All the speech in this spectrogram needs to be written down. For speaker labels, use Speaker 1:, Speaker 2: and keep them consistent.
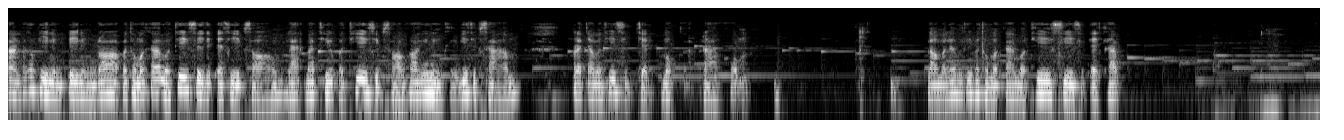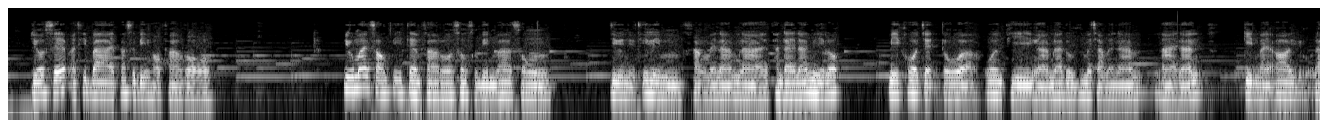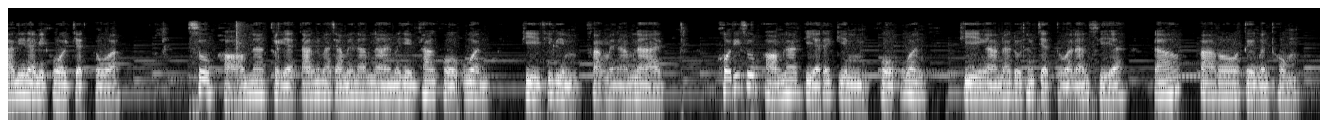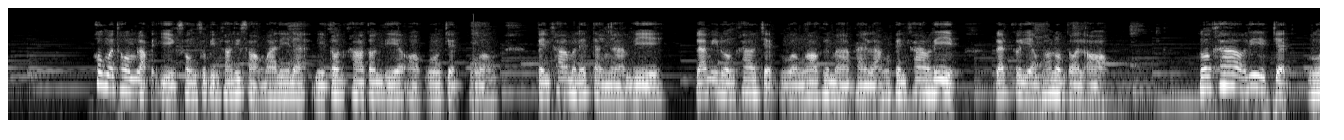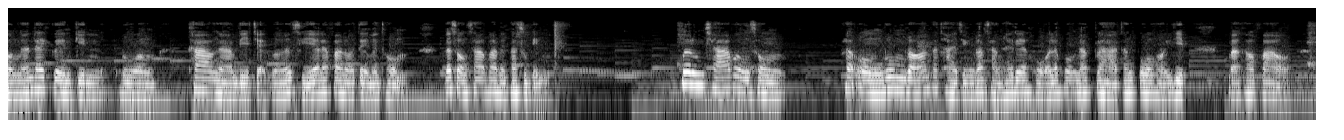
Speaker 1: อ่านพระคัมภีร์หนึ่งปีหนึ่งรอบปฐมกาลบทที่ 41 42 และมัทธิวบทที่ 12 ข้อที่1ถึง23 ประจำวันที่ 17 มกราคม เรามาเริ่มที่ปฐมกาลบทที่ 41 ครับ โยเซฟอธิบายพระสุบินของฟาโรห์อยู่ม่สองปีเต็มฟาโรห์ทรงสุบินว่าทรงยืนอยู่ที่ริมฝั่งแม่น้ำนาย ทันใดนั้นมีโล มีโคเจ็ดตัว อ้วนพีงามน่าดูขึ้นมาจากแม่น้ำนายนั้น กินใบอ้ออยู่ แล้วนี่นายมีโคเจ็ดตัว สู้ผอมน่าเกลียดตามขึ้นมาจากแม่น้ำนาย มายืนข้างโคอ้วนพีที่ริมฝั่งแม่น้ำนาย โคที่สู้ผอมน่าเกลียดได้กินโคอ้วนพีงามน่าดูทั้งเจ็ดตัวนั้นเสีย แล้วฟาโรตื่นบรรทมพวกมันทมหลับไปอีกทรงสุบินครั้งที่สองว่านี้เนี่ยมีต้นข้าวต้นเดียวออกรวงเจ็ดพวง เป็นข้าวเมล็ดแต่งงามดี และมีรวงข้าวเจ็ดรวงงอกขึ้นมาภายหลังเป็นข้าวรีบ และเกลียมเพราะลมตะวันออก รวงข้าวรีบเจ็ดรวงนั้นได้เกลืนกินรวงข้าวงามดีเจ็ดรวงนั้นเสียและฟาโรห์ตื่นบรรทม และทรงทราบว่าเป็นพระสุบิน เมื่อรุ่งเช้าพระองค์ทรงพระองค์รุ่มร้อนพระทัยจึงรับสั่งให้เรียกโหรและพวกนักปราชญ์ทั้งปวงของอียิปต์ มาเข้าเฝ้า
